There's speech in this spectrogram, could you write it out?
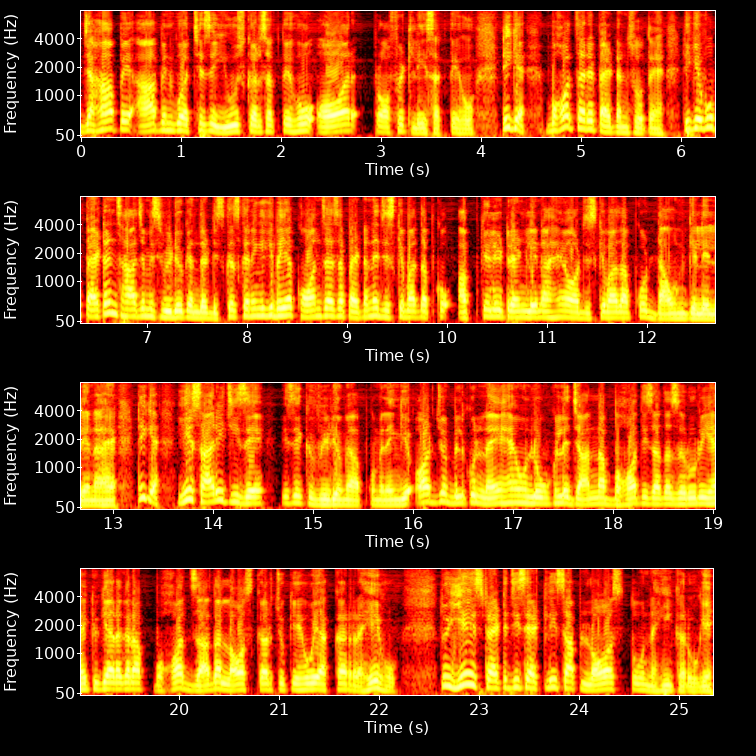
जहाँ पे आप इनको अच्छे से यूज़ कर सकते हो और प्रॉफिट ले सकते हो। ठीक है? बहुत सारे पैटर्न्स होते हैं। ठीक है? वो पैटर्न्स आज हम इस वीडियो के अंदर डिस्कस करेंगे कि भैया कौन सा ऐसा पैटर्न है जिसके बाद आपको अप के लिए ट्रेंड लेना है और जिसके बाद आपको डाउन के लिए लेना है। ठीक है? ये सारी चीज़ें इस एक वीडियो में आपको मिलेंगी और जो बिल्कुल नए हैं, उन लोगों के लिए जानना बहुत ही ज़्यादा ज़रूरी है, क्योंकि यार अगर आप बहुत ज़्यादा लॉस कर चुके हो या कर रहे हो तो ये स्ट्रेटेजी से एटलीस्ट आप लॉस तो नहीं करोगे।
